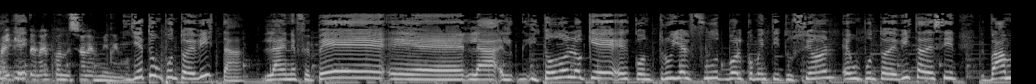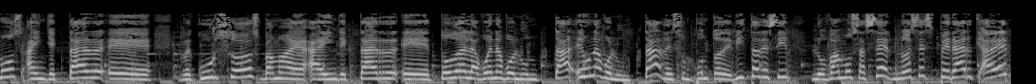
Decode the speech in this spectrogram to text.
hay que tener condiciones mínimas. Y este es un punto de vista. La NFP eh, la, y todo lo que eh, construye el fútbol como institución es un punto de vista decir, vamos a inyectar eh, recursos, vamos a, a inyectar eh, toda la buena voluntad. Es una voluntad, es un punto de vista decir, lo vamos a hacer. No es esperar, a ver,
